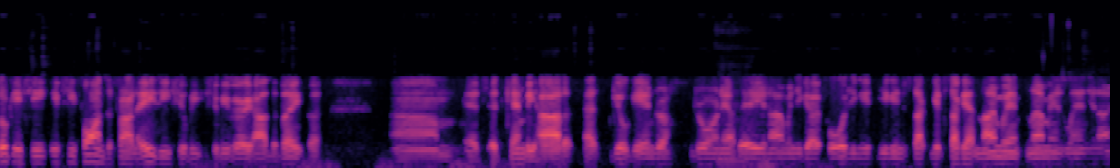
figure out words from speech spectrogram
look, if she if she finds the front easy, she'll be she'll be very hard to beat. But um, it, it can be hard at, at Gilgandra drawing out there. You know, when you go forward, you can get, you can stuck get stuck out in no, man, no man's land. You know.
